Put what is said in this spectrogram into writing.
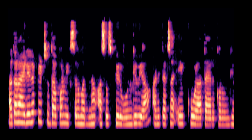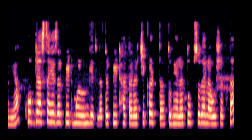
आता राहिलेलं पीठ सुद्धा आपण मिक्सर मधनं असंच फिरवून घेऊया आणि त्याचा एक गोळा तयार करून घेऊया. खूप जास्त हे जर पीठ मळून घेतलं तर पीठ हाताला चिकटतं तुम्ही याला तूप सुद्धा लावू शकता.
